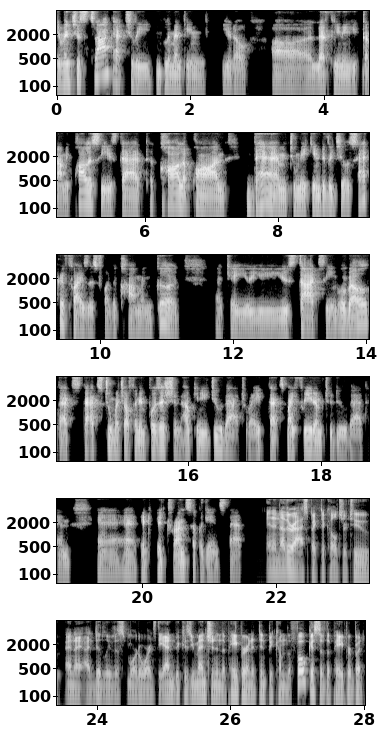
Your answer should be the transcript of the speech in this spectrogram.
when you start actually implementing you know uh, left leaning economic policies that call upon them to make individual sacrifices for the common good okay you, you you start seeing oh well that's that's too much of an imposition. How can you do that right? That's my freedom to do that. And, and it, it runs up against that. And another aspect of culture too and I, I, did leave this more towards the end because you mentioned in the paper and it didn't become the focus of the paper but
